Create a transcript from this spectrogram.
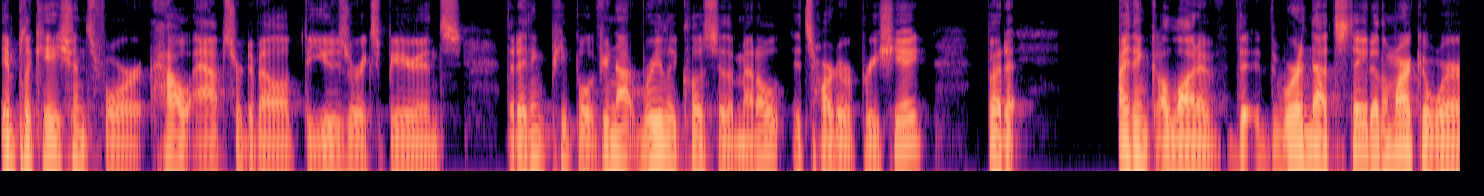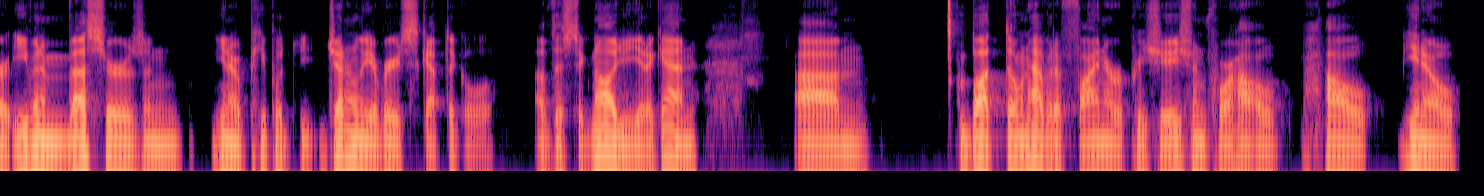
implications for how apps are developed, the user experience. That I think people, if you're not really close to the metal, it's hard to appreciate. But I think a lot of we're in that state of the market where even investors and you know people generally are very skeptical of this technology yet again, um, but don't have a finer appreciation for how how you know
